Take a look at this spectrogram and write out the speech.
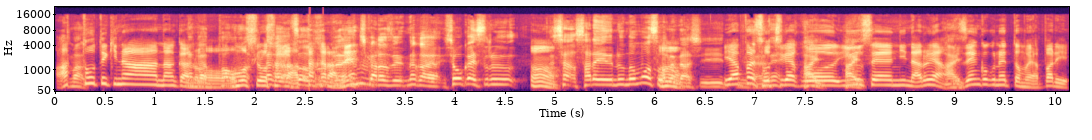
圧倒的ななんかあの面白さがあったからね力強いなんか紹介する、うんさされるのもそれだし、うんやっぱりそっちがこう優先になるやん、はい全国ネットもやっぱり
